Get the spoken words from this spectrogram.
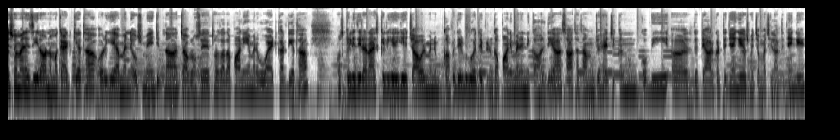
इसमें मैंने ज़ीरा और नमक ऐड किया था और ये अब मैंने उसमें जितना चावलों से थोड़ा ज़्यादा पानी है, मैंने वो ऐड कर दिया था। उसके लिए ज़ीरा राइस के लिए ये चावल मैंने काफ़ी देर भिगोए थे, फिर उनका पानी मैंने निकाल दिया। साथ साथ हम जो है चिकन को भी तैयार करते जाएँगे, उसमें चम्मच हिलाते जाएँगे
